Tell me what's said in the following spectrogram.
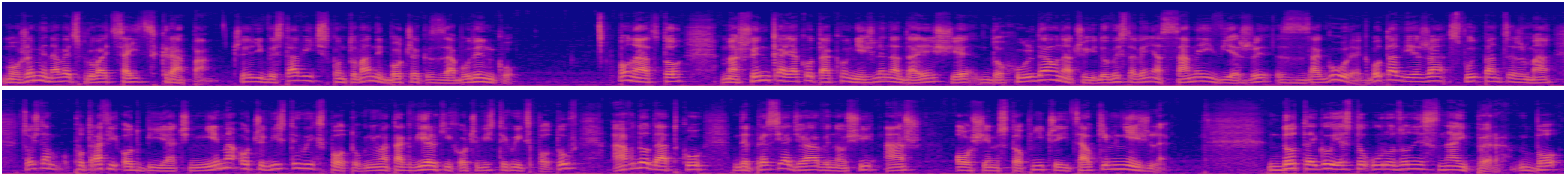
możemy nawet spróbować side scrapa, czyli wystawić skontowany boczek za budynku. Ponadto maszynka jako tako nieźle nadaje się do hulldowna, czyli do wystawiania samej wieży z zagórek, bo ta wieża swój pancerz ma, coś tam potrafi odbijać, nie ma oczywistych weak spotów, nie ma tak wielkich oczywistych weak spotów, a w dodatku depresja dzieła wynosi aż 8 stopni, czyli całkiem nieźle. Do tego jest to urodzony snajper, bo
